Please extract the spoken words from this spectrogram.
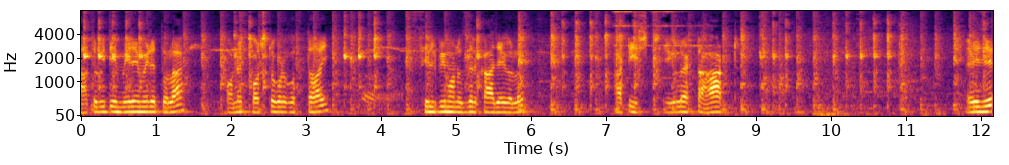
হাতুড়ি দিয়ে মেরে মেরে তোলা, অনেক কষ্ট করে করতে হয়। শিল্পী মানুষদের কাজ এগুলো, আর্টিস্ট, এগুলো একটা আর্ট। এই যে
